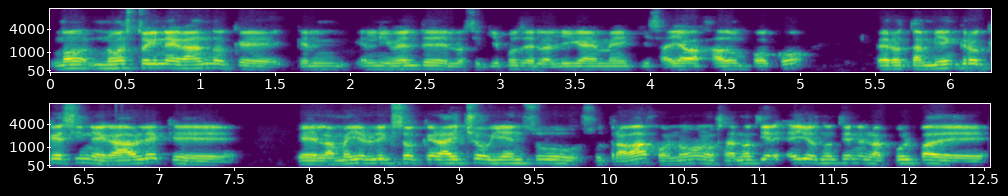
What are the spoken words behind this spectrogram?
no, no estoy negando que, el, nivel de los equipos de la Liga MX haya bajado un poco, pero también creo que es innegable que, la Major League Soccer ha hecho bien su, trabajo, ¿no? O sea, no ellos no tienen la culpa de,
